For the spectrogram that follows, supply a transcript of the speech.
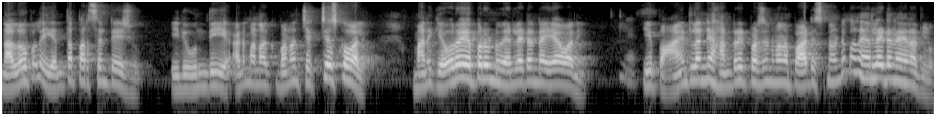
నా లోపల ఎంత పర్సంటేజ్ ఇది ఉంది అని మనకు మనం చెక్ చేసుకోవాలి. మనకి ఎవరో ఎవరు నువ్వు ఎన్లైటన్ అయ్యావని ఈ పాయింట్లన్నీ హండ్రెడ్ పర్సెంట్ మనం పాటిస్తున్నామంటే మనం ఎన్లైటన్ అయినట్లు.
